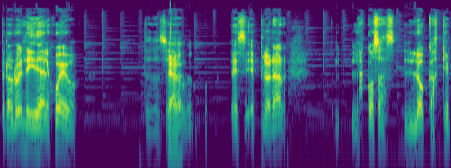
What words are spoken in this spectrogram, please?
pero no es la idea del juego. Entonces, Claro. es explorar las cosas locas que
